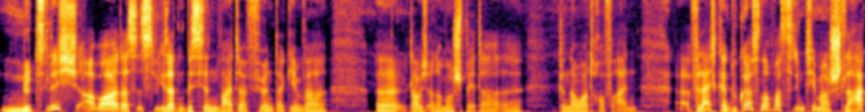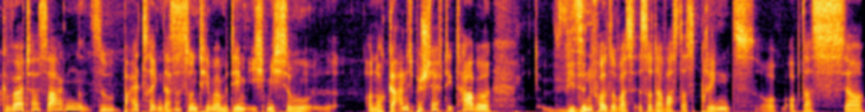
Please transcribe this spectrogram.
nützlich, aber das ist, wie gesagt, ein bisschen weiterführend. Da gehen wir, äh, glaube ich, auch nochmal später äh, genauer drauf ein. Äh, vielleicht kann Lukas noch was zu dem Thema Schlagwörter sagen, zu Beiträgen. Das ist so ein Thema, mit dem ich mich so äh, auch noch gar nicht beschäftigt habe. Wie sinnvoll sowas ist oder was das bringt, ob, ob das, ja,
